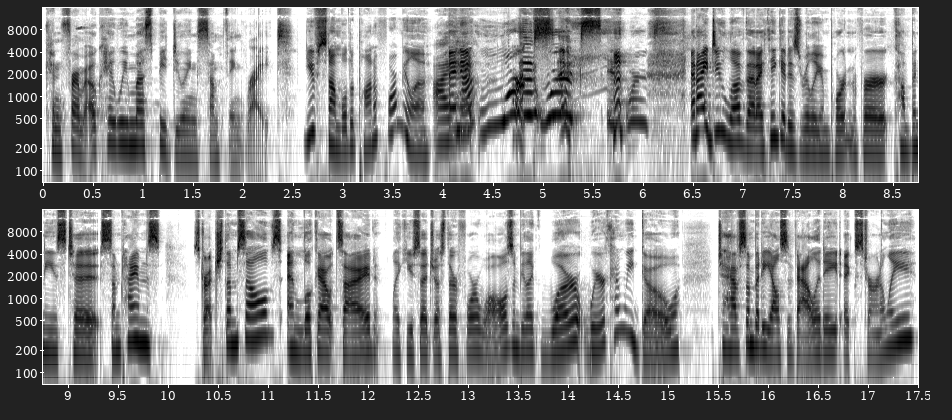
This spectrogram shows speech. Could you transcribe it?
confirm, okay, we must be doing something right. You've stumbled upon a formula. I and have- it works. It works. It works. And I do love that. I think it is really important for companies to sometimes stretch themselves and look outside, like you said, just their four walls and be like, where where can we go to have somebody else validate externally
